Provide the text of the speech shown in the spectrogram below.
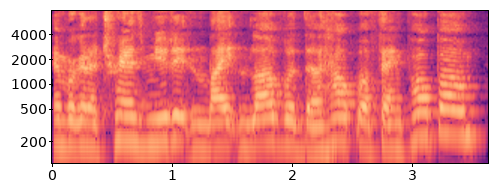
and we're going to transmute it in light and love with the help of Fang Popo.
